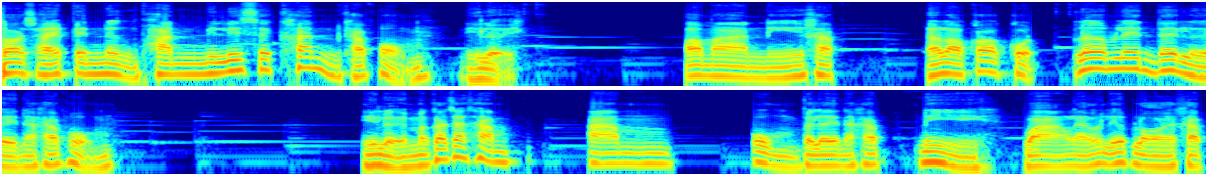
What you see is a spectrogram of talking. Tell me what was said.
ก็ใช้เป็น 1,000 มิลลิเซคันครับผมนี่เลย ประมาณนี้ครับ แล้วเราก็กดเริ่มเล่นได้เลยนะครับผม นี่เลยมันก็จะทำตามปุ่มไปเลยนะครับ นี่วางแล้วเรียบร้อยครับ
